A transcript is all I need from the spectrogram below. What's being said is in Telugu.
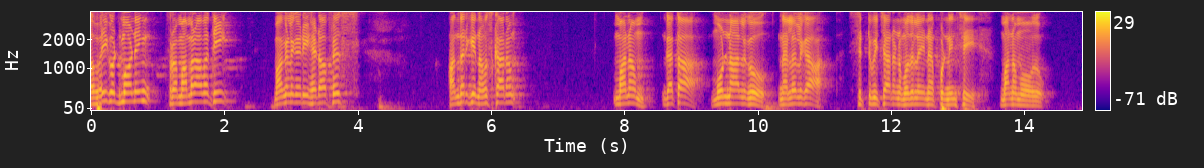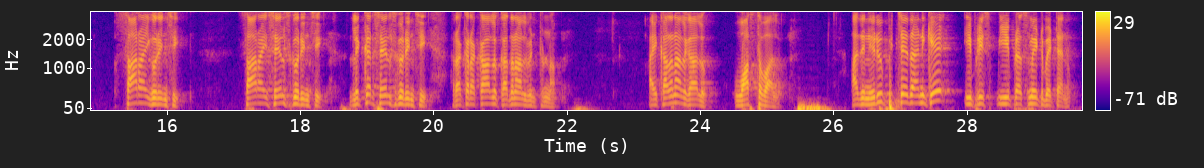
A very good morning from Amaravati Mangalagiri head office అందరికీ నమస్కారం. మనం గత మూడు నాలుగు నెలలుగా సిట్ విచారణ మొదలైనప్పటి నుంచి మనము సారాయి గురించి సారాయి సేల్స్ గురించి లిక్కర్ సేల్స్ గురించి రకరకాల కథనాలు వింటున్నాం. అవి కథనాలు కాదు వాస్తవాలు. అది నిరూపించేదానికే ఈ ప్రెస్ ఈ ప్రెస్ మీట్ పెట్టాను.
